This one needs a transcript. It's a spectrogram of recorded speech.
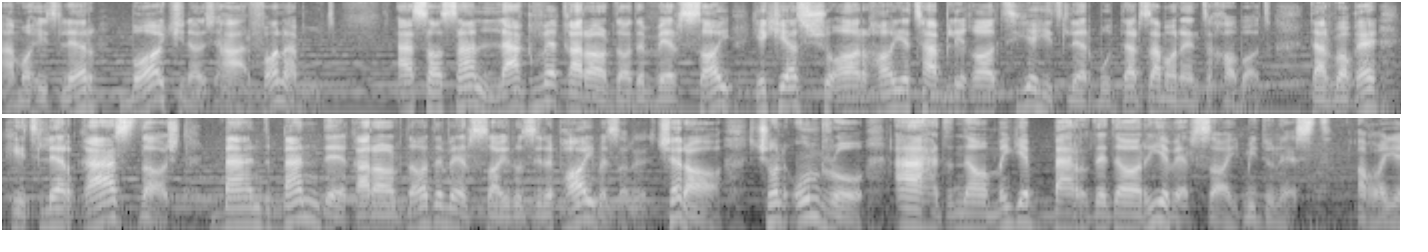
اما هیتلر با کیناز حرفا نبود. اساسا لغو قرارداد ورسای یکی از شعارهای تبلیغاتی هیتلر بود در زمان انتخابات. در واقع هیتلر قصد داشت بند بند قرارداد ورسای رو زیر پای بذاره. چرا؟ چون اون رو عهدنامه بردهداری ورسای می‌دونست. آقای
